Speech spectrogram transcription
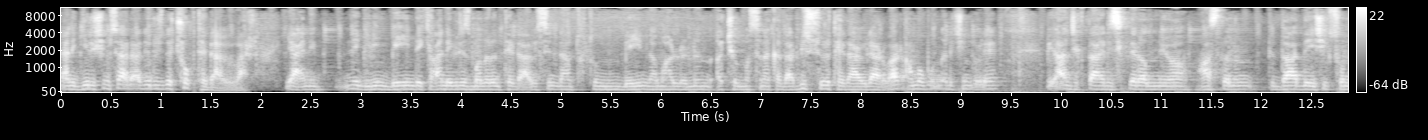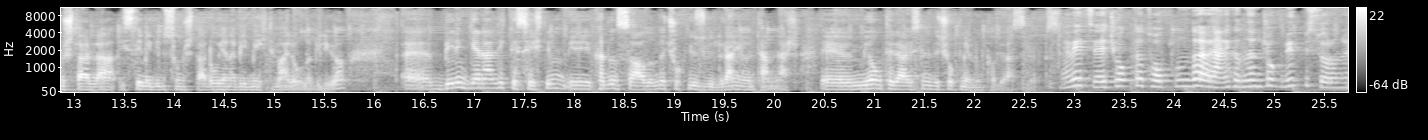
Yani girişimsel radyolojide çok tedavi var. Yani ne bileyim beyindeki anevrizmaların tedavisinden tutun beyin damarlarının açılmasına kadar bir sürü tedaviler var. Ama bunlar için böyle birazcık daha riskler alınıyor. Hastanın daha değişik sonuçlarla, istemediğim sonuçlarla uyanabilme ihtimali olabiliyor. Ee, Benim genellikle seçtiğim e, kadın sağlığında çok yüz güldüren yöntemler. Ee, Miyom tedavisinde de çok memnun kalıyor hastalarımız. Evet ve çok da toplumda yani kadınların çok büyük bir sorunu.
